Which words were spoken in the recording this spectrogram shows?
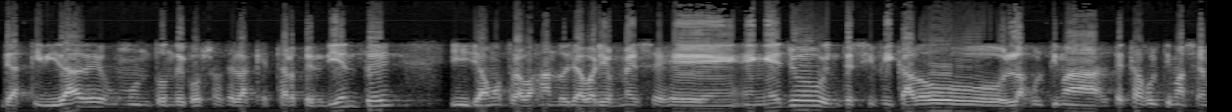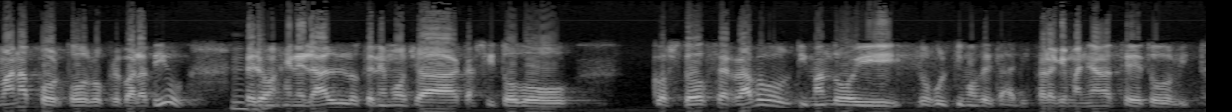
de actividades, un montón de cosas de las que estar pendientes y llevamos trabajando ya varios meses en, ello, intensificado las últimas estas últimas semanas por todos los preparativos, pero en general lo tenemos ya casi todo todo cerrado, ultimando hoy los últimos detalles para que mañana esté todo listo.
